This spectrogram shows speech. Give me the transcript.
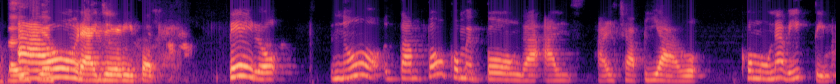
está diciendo, Ahora, Jennifer, pero no, tampoco me ponga al, al chapeado como una víctima.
